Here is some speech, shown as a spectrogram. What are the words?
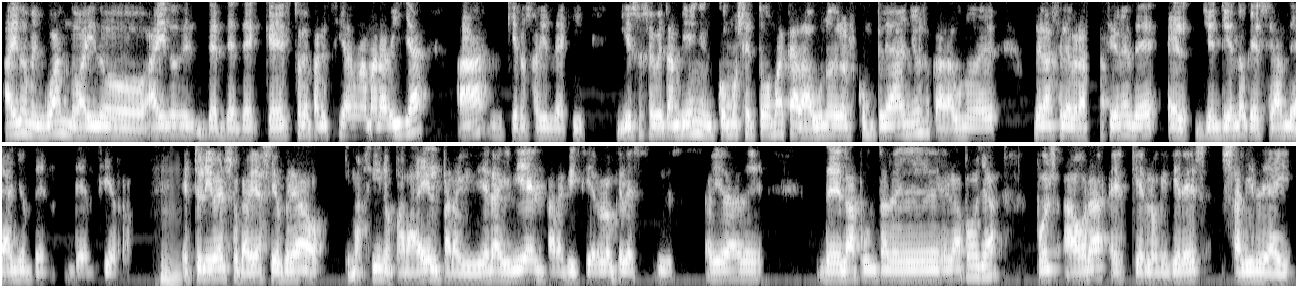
ha ido menguando, ha ido, ha ido desde que esto le parecía una maravilla a quiero salir de aquí. Y eso se ve también en cómo se toma cada uno de los cumpleaños o cada uno de, las celebraciones de él. Yo entiendo que sean de años de, encierro. Hmm. Este universo que había sido creado, imagino, para él, para que viviera ahí bien, para que hiciera lo que les, salía de, de la punta de la polla, pues ahora es que lo que quiere es salir de ahí.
